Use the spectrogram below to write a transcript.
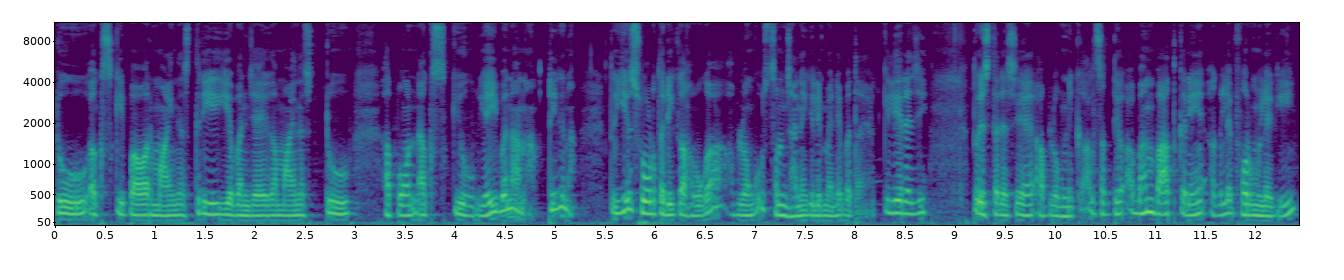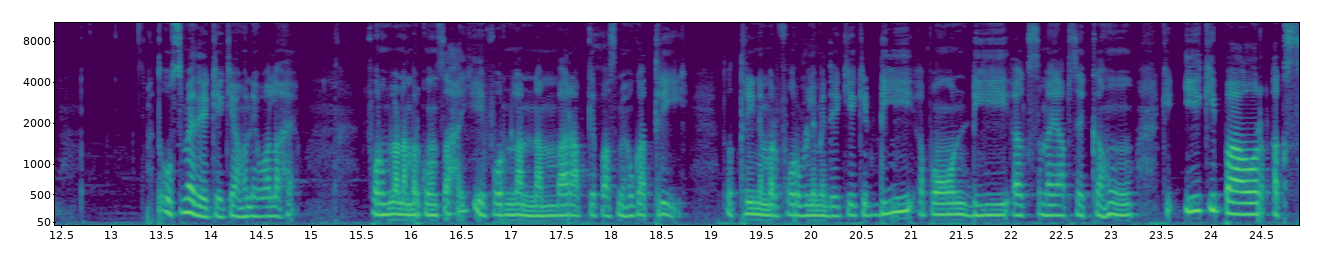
टू एक्स की पावर माइनस थ्री, ये बन जाएगा minus two upon x cube यही बनाना, ठीक है ना? तो ये शोर तरीका होगा आप लोगों को समझाने के लिए मैंने बताया। क्लियर है जी? तो इस तरह से आप लोग निकाल सकते हो। अब हम बात करें अगले फॉर्मूले की। तो उसमें देखिए क्या होने वाला है। फॉर्मूला नंबर कौन सा है? ये फॉर्मूला नंबर आपके पास में होगा थ्री तो थ्री नंबर फॉर्मूले में देखिए कि d अपॉन डी एक्स मैं आपसे कहूँ कि e की पावर x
